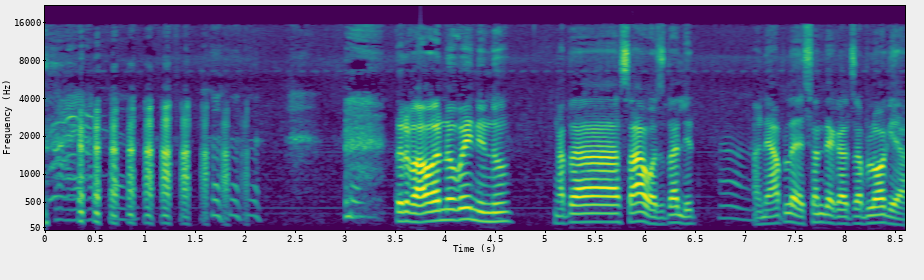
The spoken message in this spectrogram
काय आता. तर भावांनो बहिणींनो आता सहा वाजत आलेत हा. आणि आपला संध्याकाळचा ब्लॉग या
